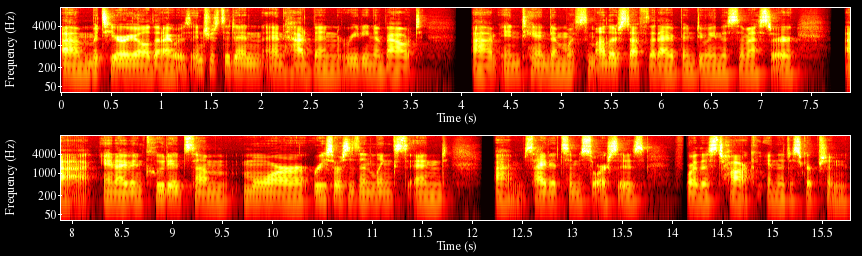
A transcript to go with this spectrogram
um, material that I was interested in and had been reading about um, in tandem with some other stuff that I've been doing this semester. Uh, and I've included some more resources and links and um, cited some sources for this talk in the description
